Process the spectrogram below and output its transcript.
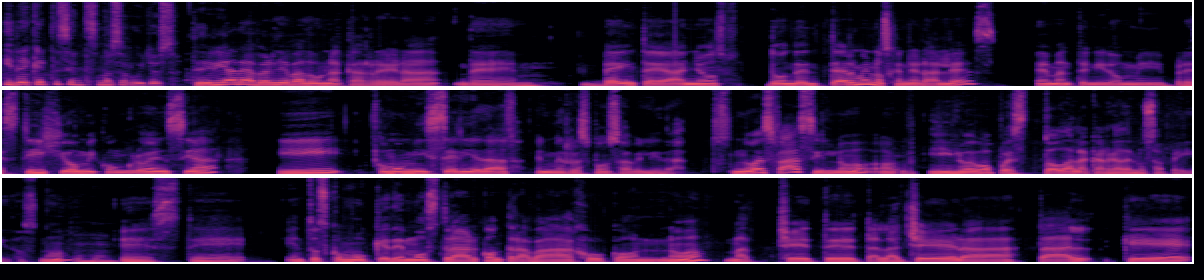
¿Y de qué te sientes más orgullosa? Te diría de haber llevado una carrera de 20 años donde en términos generales he mantenido mi prestigio, mi congruencia y como mi seriedad en mi responsabilidad. no es fácil, ¿no? Y luego pues toda la carga de los apellidos, ¿no? Este, entonces como que demostrar con trabajo, con, ¿no? Machete, talachera, tal, que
